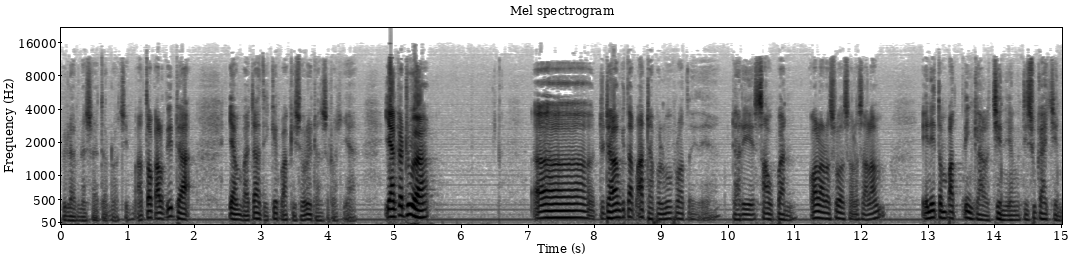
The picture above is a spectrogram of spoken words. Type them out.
bila rojim atau kalau tidak yang membaca dikir pagi sore dan seterusnya. Yang kedua uh, di dalam kitab ada belum itu ya dari Sauban. Kalau Rasulullah SAW ini tempat tinggal jin yang disukai jin.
